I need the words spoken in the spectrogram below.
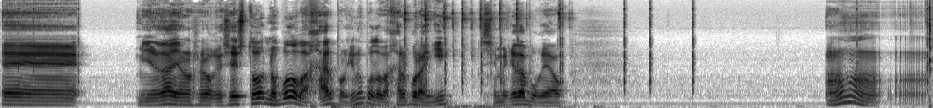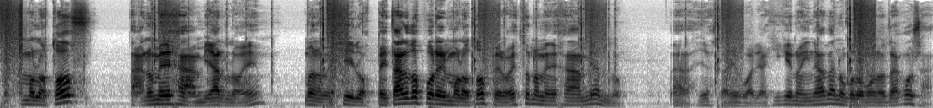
Eh, mierda, ya no sé lo que es esto. No puedo bajar, ¿por qué no puedo bajar por aquí? Se me queda bugueado. Ah, molotov. Ah, no me deja cambiarlo, ¿eh? Bueno, sí, los petardos por el molotov, pero esto no me deja cambiarlo. Ah, ya está, igual. Y aquí que no hay nada, no puedo poner otra cosa.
